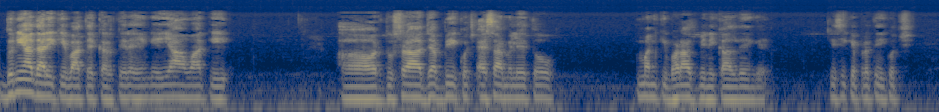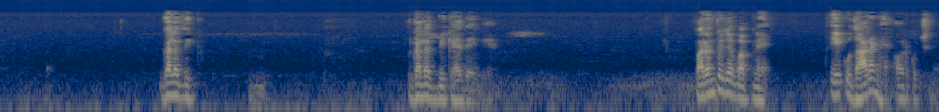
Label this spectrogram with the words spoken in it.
दुनियादारी की बातें करते रहेंगे, या वहाँ की, और दूसरा जब भी कुछ ऐसा मिले तो मन की भड़ास भी निकाल देंगे। किसी के प्रति कुछ गलत गलत भी कह देंगे। परंतु जब अपने एक उदाहरण है और कुछ नहीं,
